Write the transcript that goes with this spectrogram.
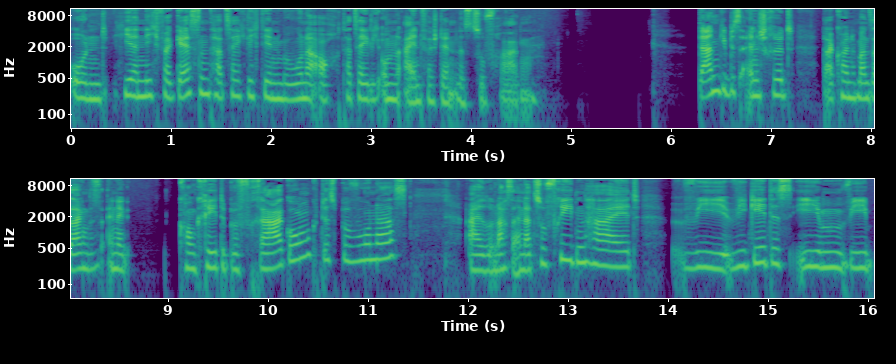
und hier nicht vergessen, tatsächlich den Bewohner auch tatsächlich um ein Einverständnis zu fragen. Dann gibt es einen Schritt, da könnte man sagen, das ist eine konkrete Befragung des Bewohners, also nach seiner Zufriedenheit, wie, wie geht es ihm, wie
